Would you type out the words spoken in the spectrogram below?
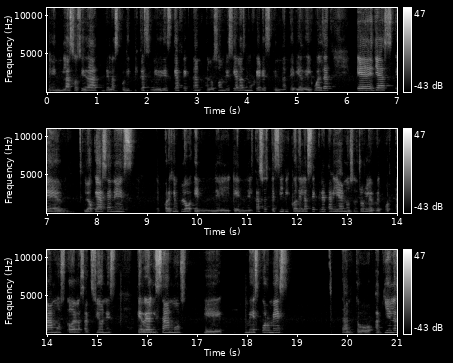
en la sociedad de las políticas y medidas que afectan a los hombres y a las mujeres en materia de igualdad. Ellas eh, lo que hacen es, por ejemplo, en el, en el caso específico de la Secretaría, nosotros le reportamos todas las acciones que realizamos eh, mes por mes, tanto aquí en la,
